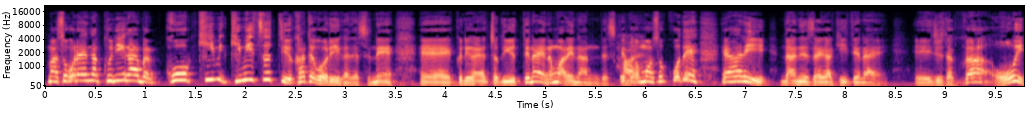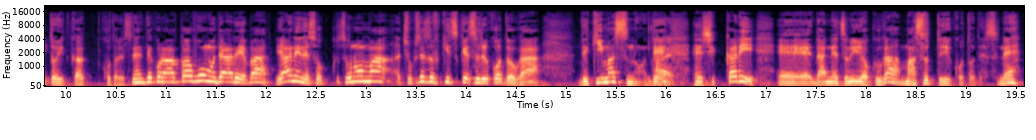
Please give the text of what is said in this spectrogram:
まあそこら辺が国がやっぱり、こう、機密っていうカテゴリーがですね、えー、国がちょっと言ってないのもあれなんですけども、はい、そこで、やはり断熱材が効いてない、えー、住宅が多いといったことですね。で、このアクアフォームであれば、屋根にそそのまま直接吹き付けすることができますので、はい、えしっかり、えー、断熱の威力が増すということですね。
